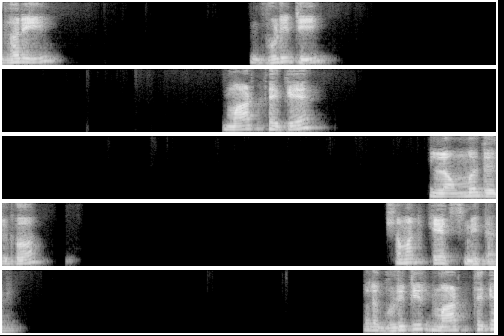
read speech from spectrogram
ধরি ঘুড়িটি মাঠ থেকে লম্ব দৈর্ঘ্য সমান এক্স মিটার। তাহলে ঘুড়িটির মাঠ থেকে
